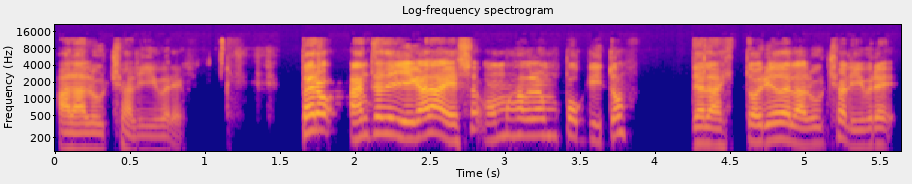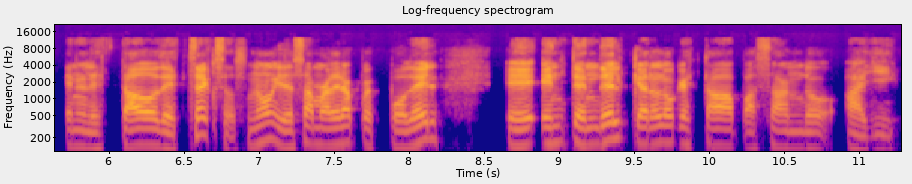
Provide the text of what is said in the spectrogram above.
a la lucha libre. Pero antes de llegar a eso, vamos a hablar un poquito de la historia de la lucha libre en el estado de Texas, ¿no? Y de esa manera, pues poder eh, entender qué era lo que estaba pasando allí.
